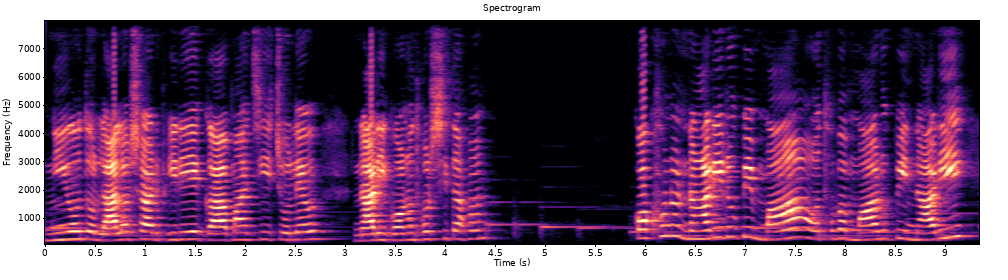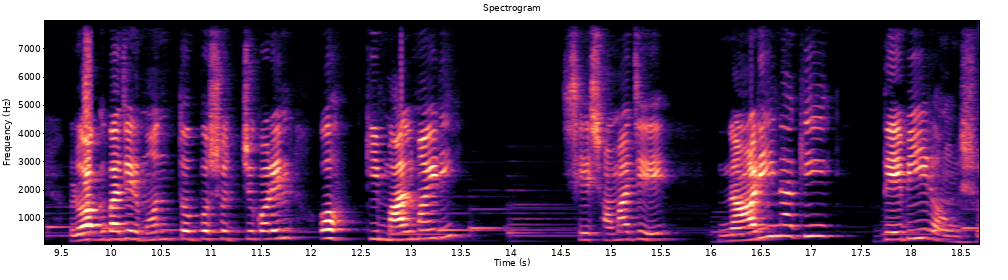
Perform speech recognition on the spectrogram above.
নিয়ত লালসার ভিড়ে গা মাচিয়ে চলেও নারী গণধর্ষিতা হন? কখনো নারীরূপী মা অথবা মারূপী নারী রগবাজের মন্তব্য সহ্য করেন? ওহ, কি মালমাইরি! সে সমাজে নারী নাকি দেবীর অংশ?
